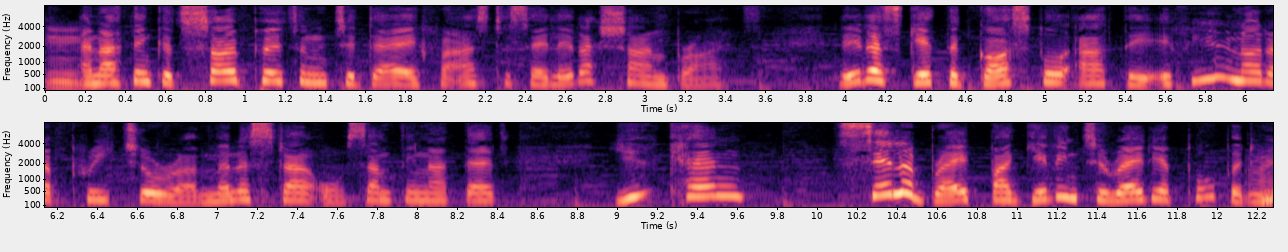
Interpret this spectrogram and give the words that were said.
Mm. And I think it's so pertinent today for us to say, let us shine bright. Let us get the gospel out there. If you're not a preacher or a minister or something like that, you can celebrate by giving to Radio Pulpit, who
